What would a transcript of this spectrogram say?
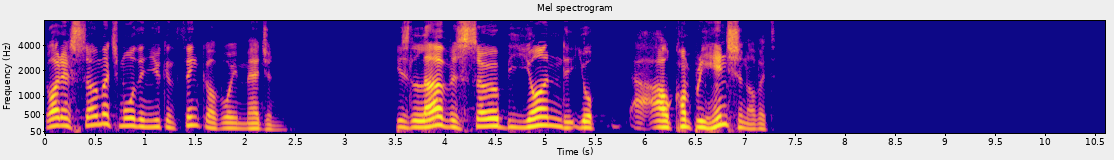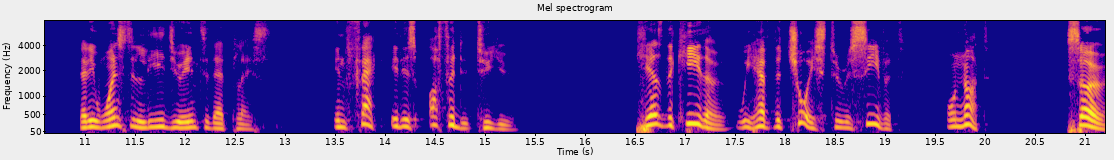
God has so much more than you can think of or imagine. His love is so beyond your, our comprehension of it that He wants to lead you into that place. In fact, it is offered to you. Here's the key, though we have the choice to receive it or not. So,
